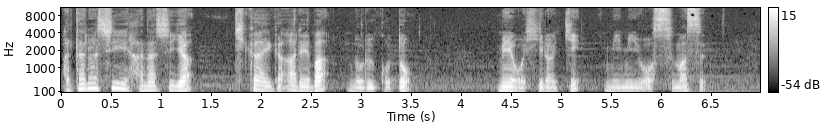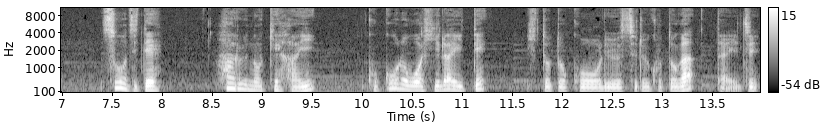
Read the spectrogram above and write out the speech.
新しい話や機会があれば乗ること。目を開き耳を澄ます。総じて春の気配心を開いて人と交流することが大事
